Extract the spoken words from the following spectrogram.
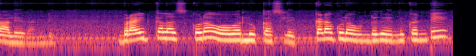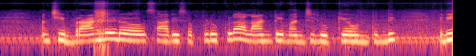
కాలేదండి. బ్రైట్ కలర్స్ కూడా ఓవర్ లుక్ అసలు ఎక్కడ కూడా ఉండదు. ఎందుకంటే మంచి బ్రాండెడ్ శారీస్ ఎప్పుడు కూడా అలాంటి మంచి లుక్కే ఉంటుంది. ఇది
